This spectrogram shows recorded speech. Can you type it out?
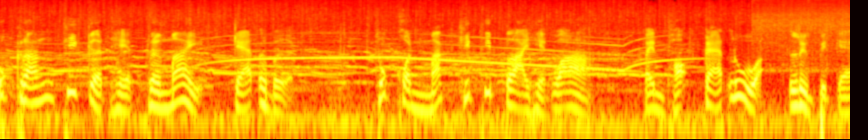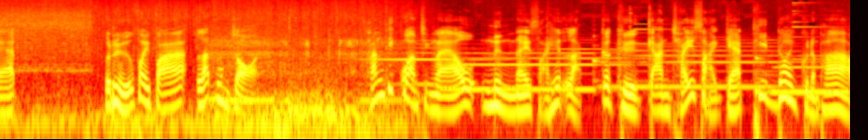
ทุกครั้งที่เกิดเหตุเพลิงไหม้แก๊สระเบิด ทุกคนมักคิดที่ปลายเหตุว่า เป็นเพราะแก๊สรั่วลืมปิดแก๊สหรือไฟฟ้าลัดวงจร ทั้งที่ความจริงแล้วหนึ่งในสาเหตุหลักก็คือการใช้สายแก๊สที่ด้อยคุณภาพ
